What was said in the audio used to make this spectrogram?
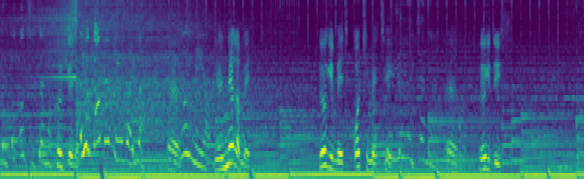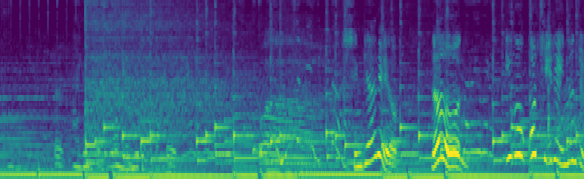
여기 꽃 있잖아요. 그렇게. 아, 이거 까만데 이거 이거. 예. 여기 있네요. 열매가 맺. 여기 맺, 꽃이 맺혀 있죠. 여기 있잖아요. 예. 여기도 있어. 예. 아, 여기 열매가 와, 신기하네요. 나는 이거 꽃이 이래 있는 줄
